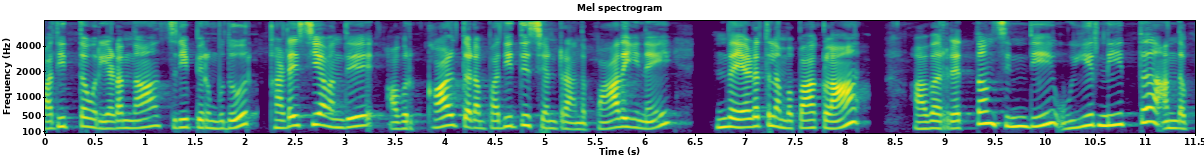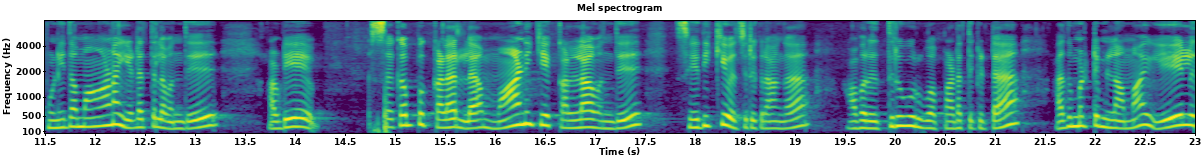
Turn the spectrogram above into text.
பதித்த ஒரு இடம்தான் ஸ்ரீபெரும்புதூர். கடைசியாக வந்து அவர் கால் தடம் பதித்து சென்ற அந்த பாதையினை இந்த இடத்துல நம்ம பார்க்கலாம். அவர் ரத்தம் சிந்தி உயிர் நீத்த அந்த புனிதமான இடத்துல வந்து அப்படியே சிகப்பு கலரில் மாணிக்க கல்லாக வந்து செதுக்கி வச்சுருக்குறாங்க. அவர் திருவுருவ படத்துக்கிட்ட. அது மட்டும் இல்லாமல் ஏழு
